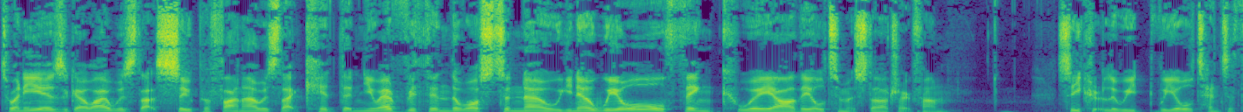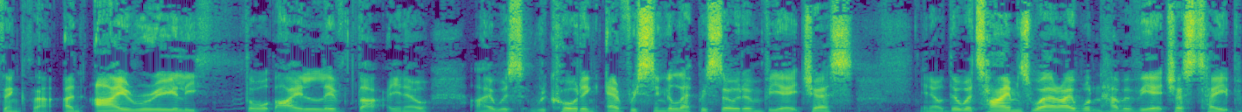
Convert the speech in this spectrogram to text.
20 years ago, I was that super fan. I was that kid that knew everything there was to know. You know, we all think we are the ultimate Star Trek fan. Secretly, we, we all tend to think that. And I really thought I lived that. You know, I was recording every single episode on VHS. You know, there were times where I wouldn't have a VHS tape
